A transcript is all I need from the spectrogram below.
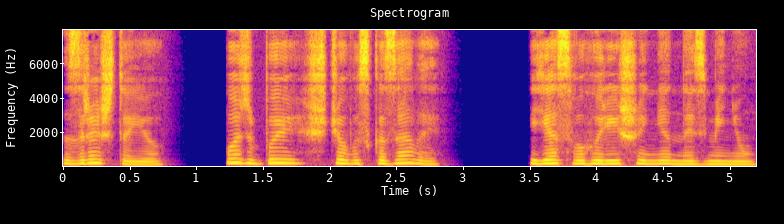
Зрештою, хоч би що ви сказали, я свого рішення не зміню.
